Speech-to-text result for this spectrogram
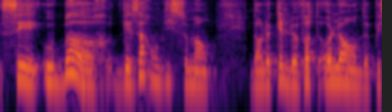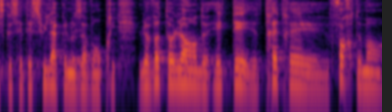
c'est au bord des arrondissements dans lequel le vote Hollande, puisque c'était celui-là que nous avons pris, le vote Hollande était très très fortement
